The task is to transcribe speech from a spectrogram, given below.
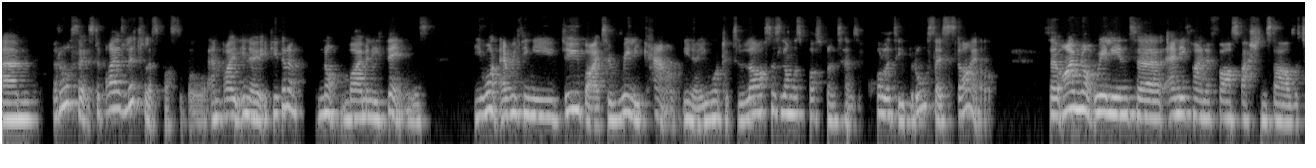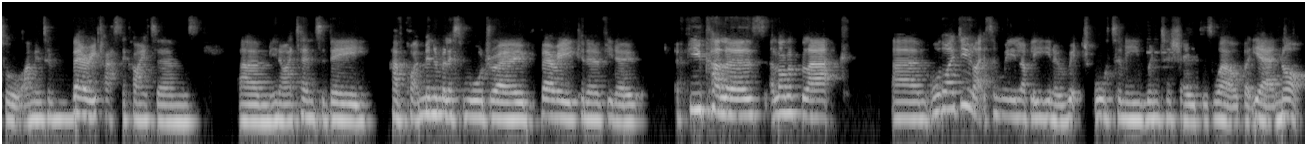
Um, but also it's to buy as little as possible. And by, you know, if you're going to not buy many things, you want everything you do buy to really count. You know, you want it to last as long as possible in terms of quality, but also style. So I'm not really into any kind of fast fashion styles at all. I'm into very classic items. Um, you know, I tend to be have quite a minimalist wardrobe, very kind of, you know, a few colors, a lot of black. Um, although I do like some really lovely, you know, rich autumny winter shades as well. But yeah, not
